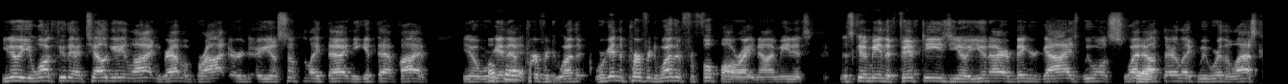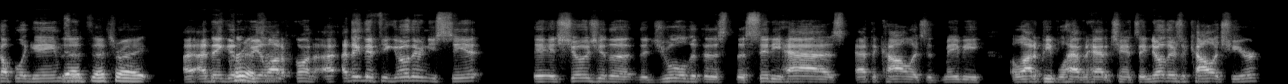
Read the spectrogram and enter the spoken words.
you know, you walk through that tailgate lot and grab a brat or, or you know, something like that, and you get that vibe. You know, we're okay. getting that perfect weather. We're getting the perfect weather for football right now. I mean, it's it's going to be in the 50s. You know, you and I are bigger guys. We won't sweat yeah. out there like we were the last couple of games. That's, that's right. I, I think it'll be a lot of fun. I, I, think that if you go there and you see it, it shows you the the jewel that this the city has at the college that maybe a lot of people haven't had a chance. They know there's a college here,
